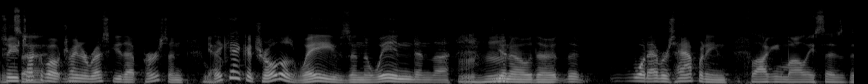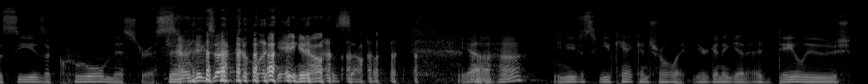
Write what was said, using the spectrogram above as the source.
So you It's, talk uh, about trying to rescue that person. Yeah. They can't control those waves and the wind and the you know the the whatever's happening. Flogging Molly says the sea is a cruel mistress. Yeah, exactly. you know, so yeah. Uh huh. and you just you can't control it you're gonna get a deluge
